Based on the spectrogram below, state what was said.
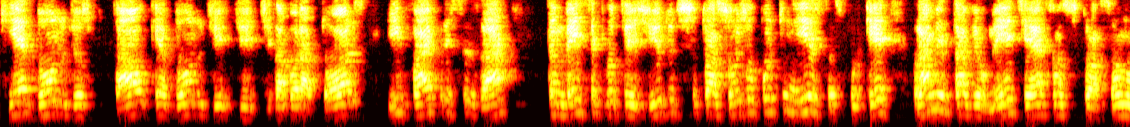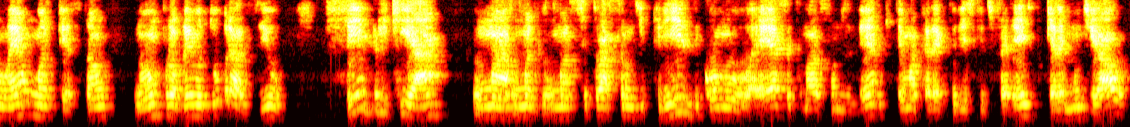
que é dono de hospital, que é dono de, de, de laboratórios e vai precisar também ser protegido de situações oportunistas, porque, lamentavelmente, essa é uma situação, não é uma questão, não é um problema do Brasil. Sempre que há uma, uma, uma situação de crise como essa que nós estamos vivendo, que tem uma característica diferente, porque ela é mundial,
